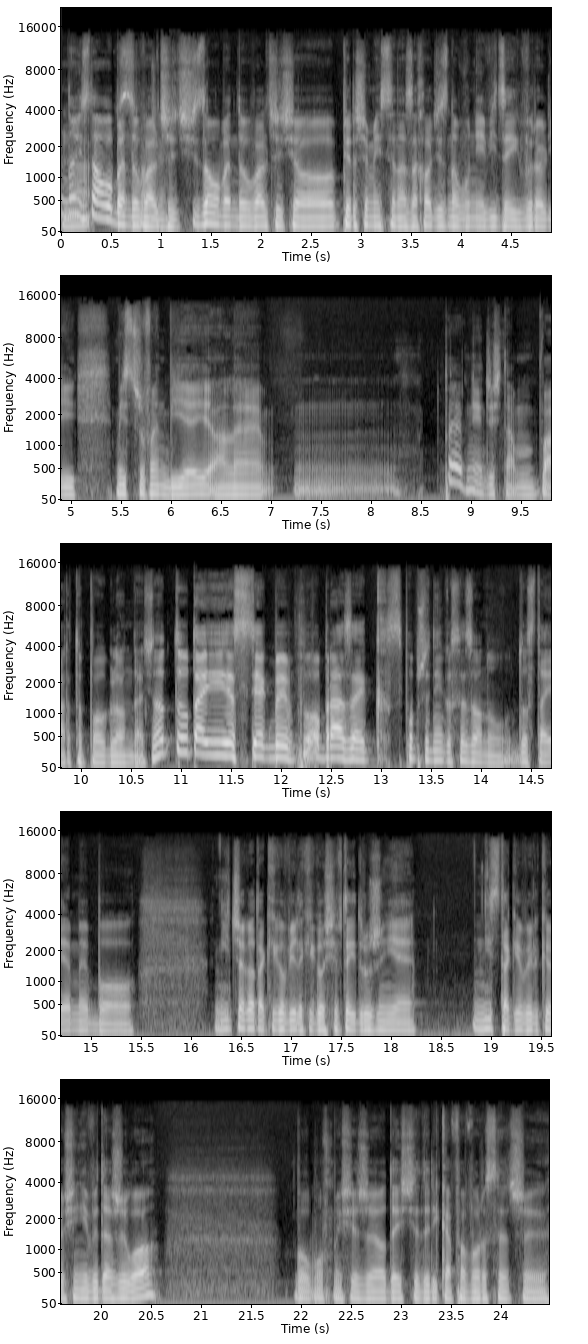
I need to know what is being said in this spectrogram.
No i znowu będą wschodzie. walczyć, znowu będą walczyć o pierwsze miejsce na zachodzie. Znowu nie widzę ich w roli mistrzów NBA, ale mm, pewnie gdzieś tam warto pooglądać. No tutaj jest jakby obrazek z poprzedniego sezonu dostajemy, bo niczego takiego wielkiego się w tej drużynie, nic takiego wielkiego się nie wydarzyło. Bo umówmy się, że odejście Derika Favorse czy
